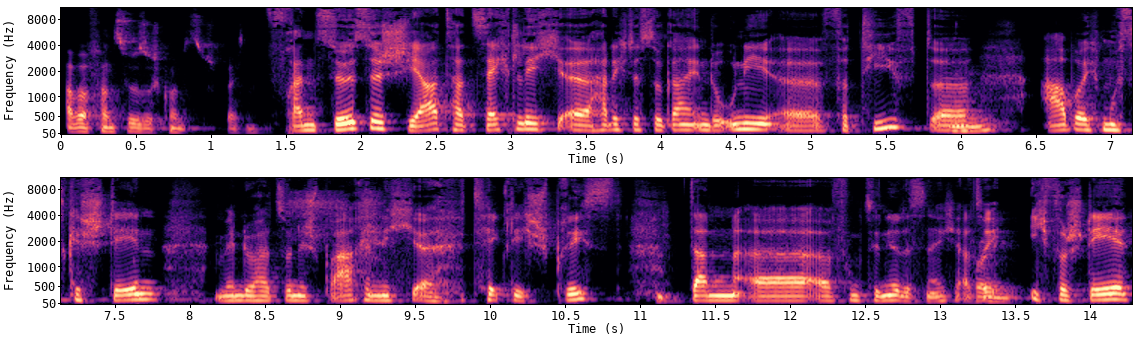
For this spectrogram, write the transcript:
Aber Französisch konntest du sprechen. Französisch, ja, tatsächlich äh, hatte ich das sogar in der Uni äh, vertieft. Äh, mhm. Aber ich muss gestehen, wenn du halt so eine Sprache nicht äh, täglich sprichst, dann äh, funktioniert es nicht. Also ich, ich verstehe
